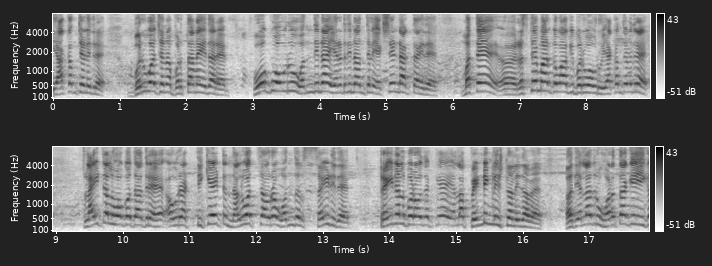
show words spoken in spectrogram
ಯಾಕಂತ ಹೇಳಿದ್ರೆ, ಬರುವ ಜನ ಬರ್ತಾನೆ ಇದ್ದಾರೆ. ಹೋಗುವವರು ಒಂದಿನ, ಎರಡು ದಿನ ಅಂತೇಳಿ ಎಕ್ಸ್ಟೆಂಡ್ ಆಗ್ತಾ ಇದೆ. ಮತ್ತೆ ರಸ್ತೆ ಮಾರ್ಗವಾಗಿ ಬರುವವರು, ಯಾಕಂತ ಹೇಳಿದ್ರೆ ಫ್ಲೈಟ್ ಅಲ್ಲಿ ಹೋಗೋದಾದ್ರೆ ಅವರ ಟಿಕೆಟ್ ನಲ್ವತ್ತು ಸಾವಿರ ಒಂದು ಸೈಡ್ ಇದೆ. ಟ್ರೈನಲ್ಲಿ ಬರೋದಕ್ಕೆ ಎಲ್ಲ ಪೆಂಡಿಂಗ್ ಲಿಸ್ಟ್ನಲ್ಲಿ ಇದಾವೆ. ಅದೆಲ್ಲಾದ್ರೂ ಹೊರತಾಗಿ ಈಗ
